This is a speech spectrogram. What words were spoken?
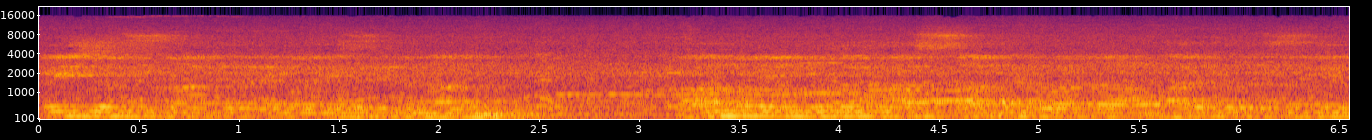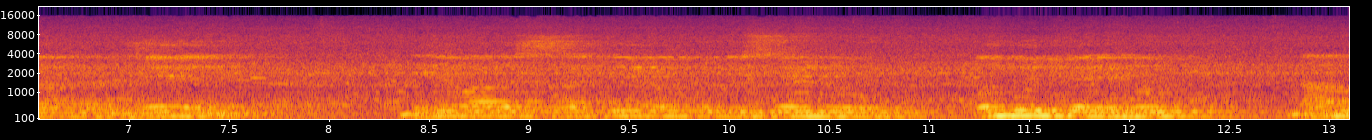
ಕೇಶವ ಸುಧಾಕರ್ ಎಂಬ ಹೆಸರಿನ ನಾನು ಕಾನೂನು ಎಂಬುದನ್ನು ಸ್ಥಾಪನೆವಾದ ಭಾರತದ ಸಂವಿಧಾನದ ವಿಷಯದಲ್ಲಿ ನಿಜವಾದ ಶ್ರದ್ಧೆ ಮತ್ತು ನಾನು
